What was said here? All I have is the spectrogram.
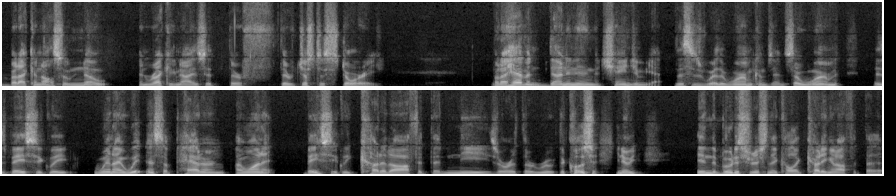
But I can also note and recognize that they're they're just a story. But I haven't done anything to change them yet. This is where the worm comes in. So worm is basically when I witness a pattern, I want to basically cut it off at the knees or at the root. The closer, you know, in the Buddhist tradition, they call it cutting it off at the,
